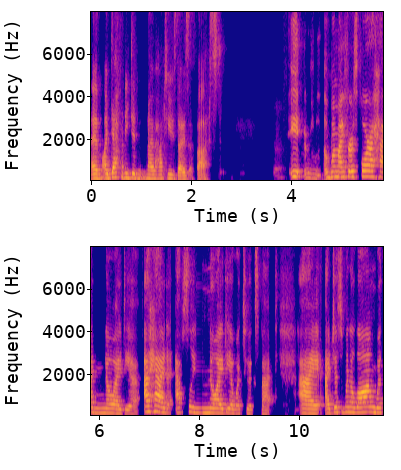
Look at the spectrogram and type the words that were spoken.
um, I definitely didn't know how to use those at first it, mm, when my first four, I had no idea. I had absolutely no idea what to expect. I I just went along with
